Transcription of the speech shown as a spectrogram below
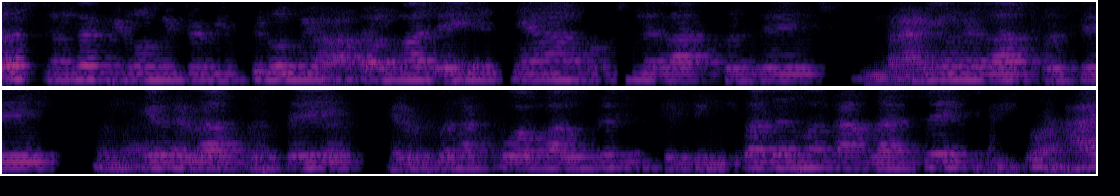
દસ પંદર કિલોમીટર વીસ કિલોમીટર. તળમાં જઈને ત્યાં વૃક્ષને લાભ થશે પ્રાણીઓને લાભ થશે મનુષ્યોને લાભ થશે ખેડૂતોના કુવામાં આવશે ખેતી ઉત્પાદનમાં કામ લાગશે. તો આ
